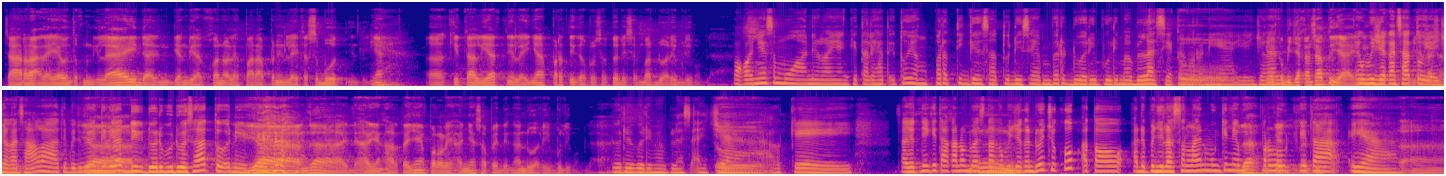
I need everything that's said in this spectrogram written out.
cara lah ya untuk menilai dan yang dilakukan oleh para penilai tersebut intinya eh, kita lihat nilainya per 31 Desember 2015. Pokoknya semua nilai yang kita lihat itu yang per 31 Desember 2015 ya Kang Roni ya. Ya, Ya jangan kebijakan satu ya. yang kebijakan satu ya, jangan salah. Tiba-tiba Ya. yang dilihat di 2021 nih. Ya enggak, Nah, yang hartanya yang perolehannya sampai dengan 2015. 2015 aja. Oke. Selanjutnya kita akan membahas tentang kebijakan dua cukup atau ada penjelasan lain mungkin yang Hmm. Sudah, perlu mungkin kita iya. Heeh.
